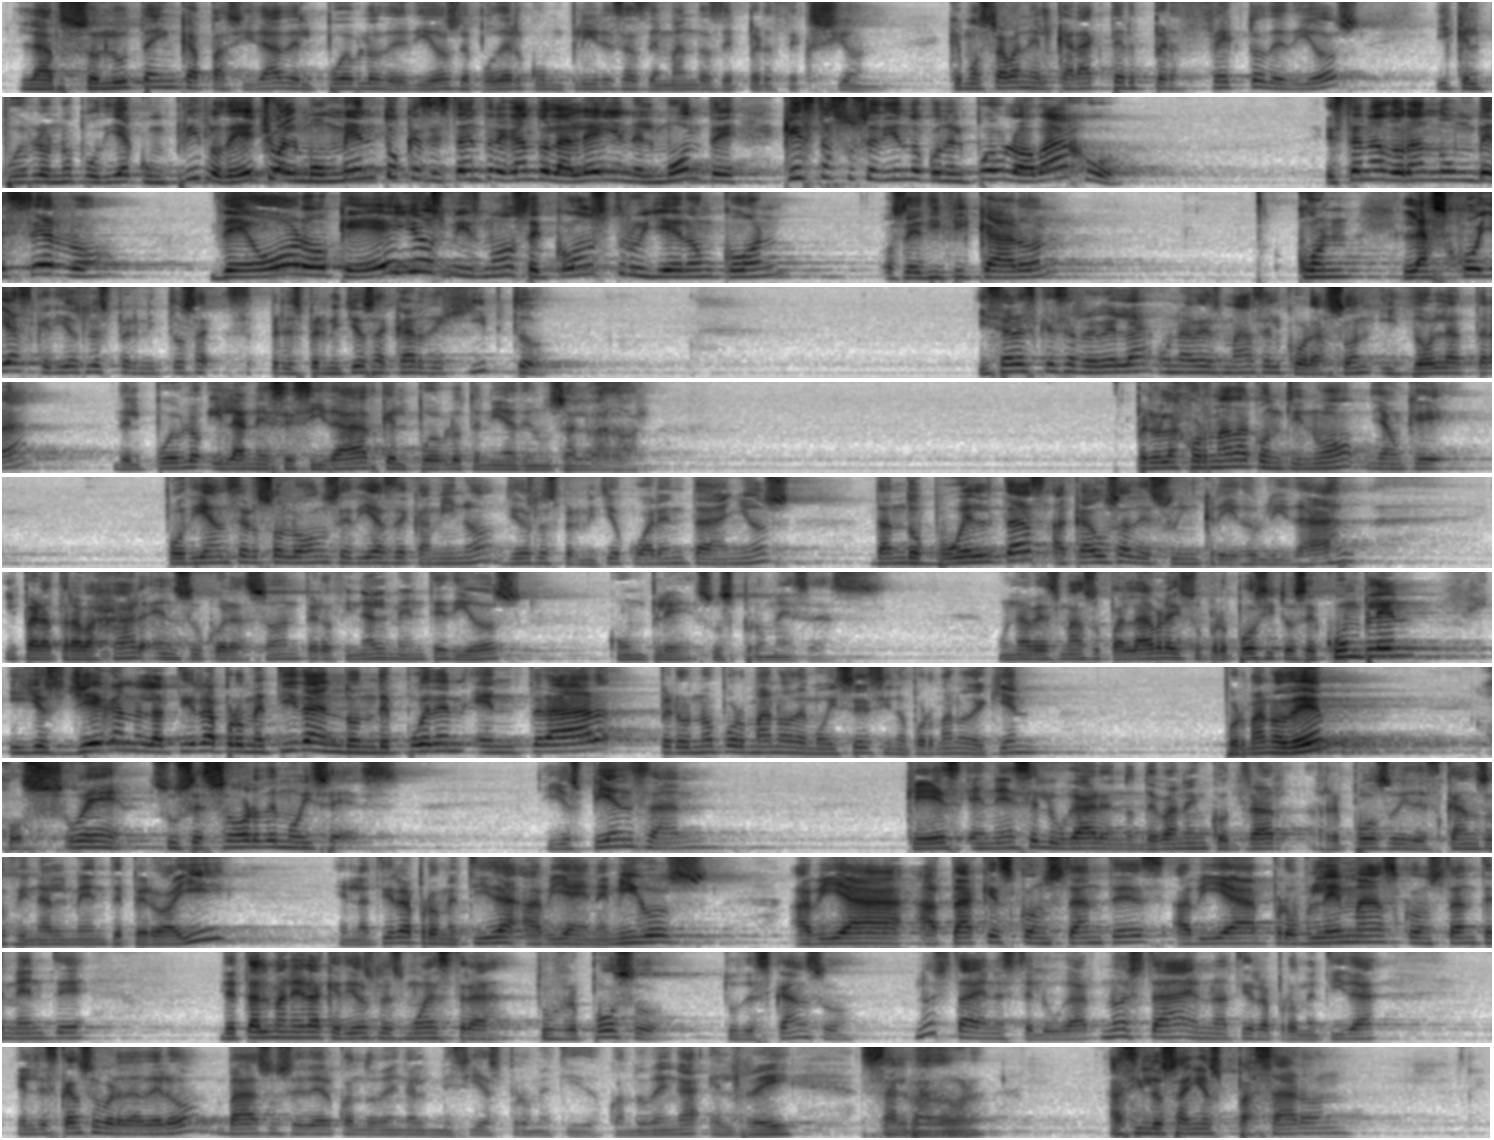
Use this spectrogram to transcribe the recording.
la absoluta incapacidad del pueblo de Dios de poder cumplir esas demandas de perfección, que mostraban el carácter perfecto de Dios y que el pueblo no podía cumplirlo. De hecho, al momento que se está entregando la ley en el monte, ¿qué está sucediendo con el pueblo abajo? Están adorando un becerro de oro que ellos mismos se construyeron con, o se edificaron con las joyas que Dios les permitió, les permitió sacar de Egipto. ¿Y sabes qué se revela? Una vez más el corazón idólatra del pueblo y la necesidad que el pueblo tenía de un Salvador. Pero la jornada continuó y aunque podían ser solo 11 días de camino, Dios les permitió 40 años dando vueltas a causa de su incredulidad y para trabajar en su corazón, pero finalmente Dios cumple sus promesas. Una vez más su palabra y su propósito se cumplen y ellos llegan a la tierra prometida en donde pueden entrar, pero no por mano de Moisés, sino por mano de quién? Por mano de Josué, sucesor de Moisés. Ellos piensan que es en ese lugar en donde van a encontrar reposo y descanso finalmente, pero ahí, en la tierra prometida, había enemigos, había ataques constantes, había problemas constantemente, de tal manera que Dios les muestra tu reposo, tu descanso, no está en este lugar, no está en una tierra prometida. El descanso verdadero va a suceder cuando venga el Mesías prometido, cuando venga el Rey Salvador. Así los años pasaron.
